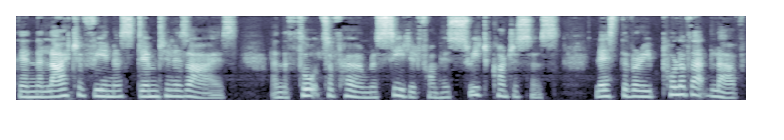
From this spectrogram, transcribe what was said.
Then the light of Venus dimmed in his eyes, and the thoughts of home receded from his sweet consciousness, lest the very pull of that love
